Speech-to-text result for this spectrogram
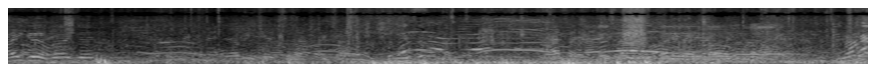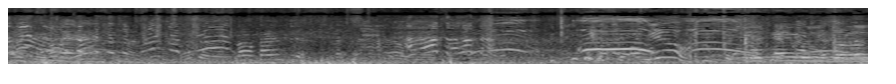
Very good, very good. You came me, bro.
